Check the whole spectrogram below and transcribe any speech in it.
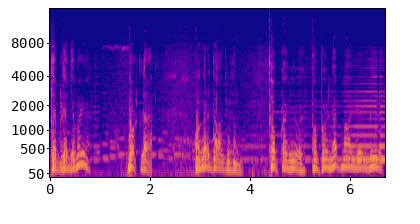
tebligat yapar ya borçlara. Onları dağıtırdım. Top kaybıyor. Topların hep mahallelerini bilirim.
